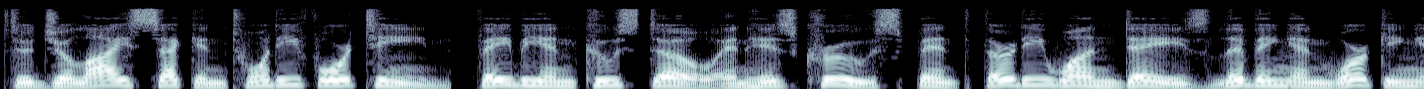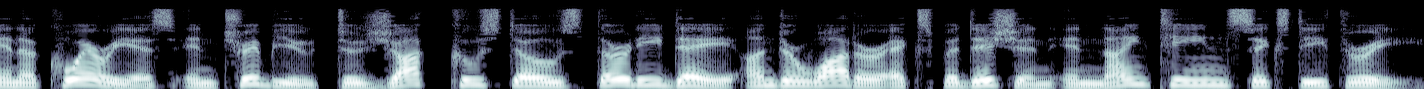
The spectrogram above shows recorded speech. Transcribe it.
to July 2, 2014, Fabien Cousteau and his crew spent 31 days living and working in Aquarius in tribute to Jacques Cousteau's 30-day underwater expedition in 1963.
